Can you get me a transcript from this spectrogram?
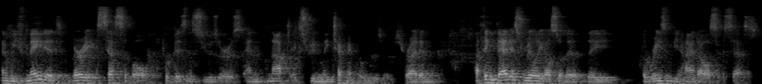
and we've made it very accessible for business users and not extremely technical users, right? And I think that is really also the the the reason behind our success.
